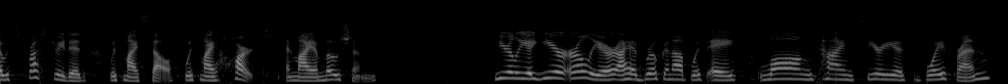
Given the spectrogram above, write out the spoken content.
I was frustrated with myself, with my heart and my emotions. Nearly a year earlier, I had broken up with a long time serious boyfriend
